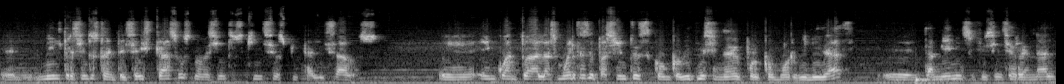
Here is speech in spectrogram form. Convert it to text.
1.336 casos, 915 hospitalizados. en cuanto a las muertes de pacientes con COVID-19 por comorbilidad, también insuficiencia renal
